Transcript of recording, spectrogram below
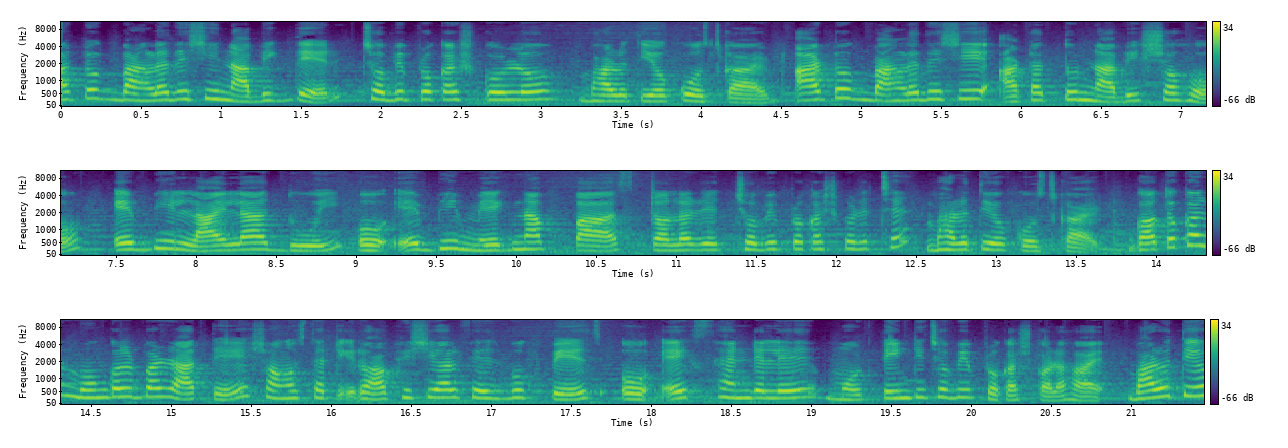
আটক বাংলাদেশি নাবিকদের ছবি প্রকাশ করল ভারতীয় কোস্টগার্ড আটক বাংলাদেশি আটাত্তর নাবিক সহ এফভি লাইলা দুই ও এফভি মেঘনা পাঁচ টলারের ছবি প্রকাশ করেছে ভারতীয় কোস্টগার্ড গতকাল মঙ্গলবার রাতে সংস্থাটির অফিসিয়াল ফেসবুক পেজ ও এক্স হ্যান্ডেলে মোট তিনটি ছবি প্রকাশ করা হয়। ভারতীয়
